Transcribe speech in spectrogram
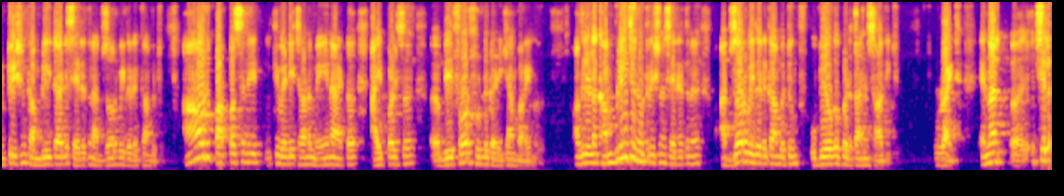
ന്യൂട്രീഷൻ കംപ്ലീറ്റ് ആയിട്ട് ശരീരത്തിന് അബ്സോർബ് ചെയ്തെടുക്കാൻ പറ്റും. ആ ഒരു പർപ്പസിനേക്ക് വേണ്ടിയിട്ടാണ് മെയിൻ ആയിട്ട് ഐപ്പിൾസ് ബിഫോർ ഫുഡ് കഴിക്കാൻ പറയുന്നത്. അതിലുള്ള കംപ്ലീറ്റ് ന്യൂട്രീഷൻ ശരീരത്തിന് അബ്സോർബ് ചെയ്തെടുക്കാൻ പറ്റും ഉപയോഗപ്പെടുത്താനും സാധിക്കും. റൈറ്റ് എന്നാൽ ചില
